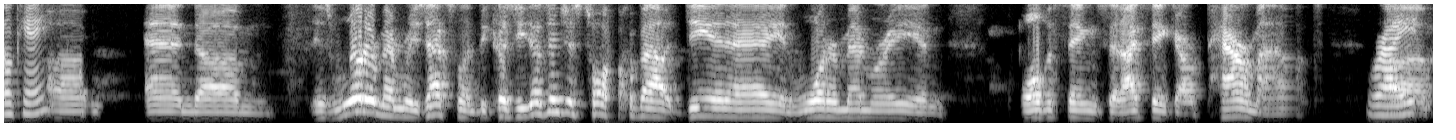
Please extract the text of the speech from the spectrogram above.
Okay. Um, and um, his water memory is excellent because he doesn't just talk about DNA and water memory and all the things that I think are paramount. Right. Um,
